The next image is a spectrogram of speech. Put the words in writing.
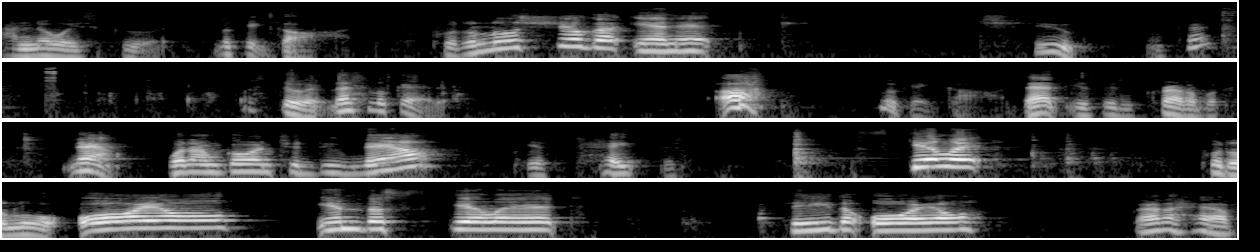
I know it's good. Look at God. Put a little sugar in it. Chew. Okay? Let's do it. Let's look at it. Oh, look at God. That is incredible. Now, what I'm going to do now is take the skillet, put a little oil in the skillet. See the oil? Got to have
